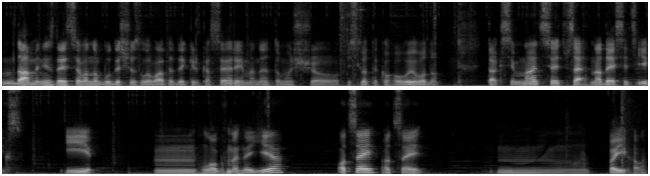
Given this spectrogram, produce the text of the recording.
да, мені здається, воно буде ще зливати декілька серій мене, тому що після такого виводу. Так, 17, все, на 10х. І. м, Лог в мене є. Оцей, оцей. Поїхали.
